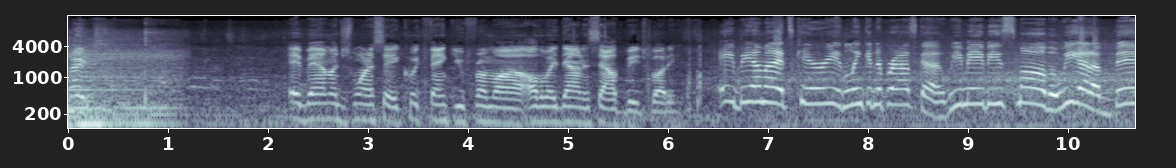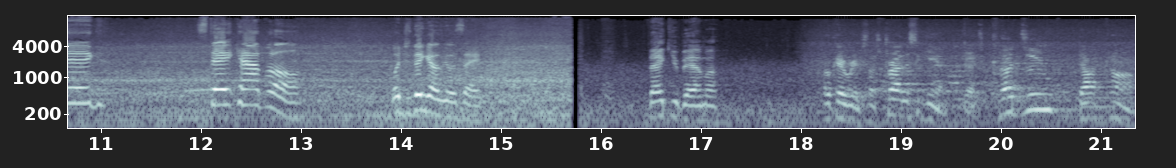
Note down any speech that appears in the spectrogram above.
Thanks. Hey Bama, just want to say a quick thank you from uh, all the way down in South Beach, buddy. Hey Bama, it's Carrie in Lincoln, Nebraska. We may be small, but we got a big state capital. What'd you think I was gonna say? Thank you, Bama. Okay, Rich, let's try this again. Okay. It's kudzu.com.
